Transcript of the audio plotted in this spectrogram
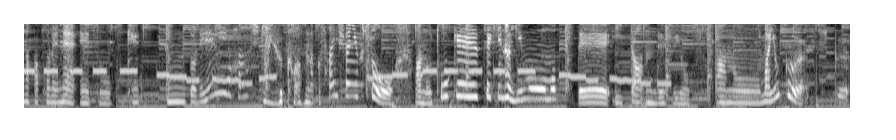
なんかこれね、えっ、ー、と、けうんと恋愛の話というか、なんか最初にふと、あの、統計的な疑問を持っていたんですよ。あの、まあ、よく聞く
